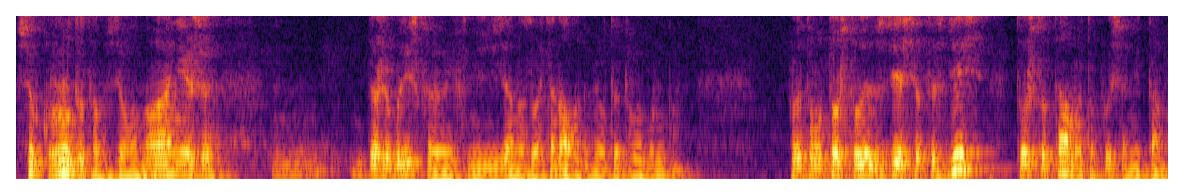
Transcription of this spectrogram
все круто там сделано, но они же даже близко их нельзя назвать аналогами вот этого оборудования. Поэтому то, что здесь, это здесь, то, что там, это пусть они там.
